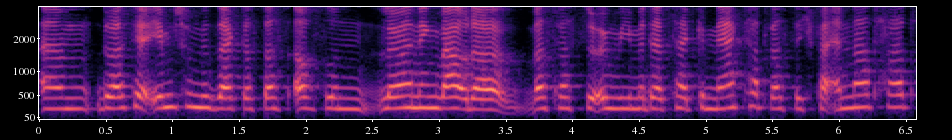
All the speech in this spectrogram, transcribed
Ähm, du hast ja eben schon gesagt, dass das auch so ein Learning war oder was, was du irgendwie mit der Zeit gemerkt hast, was sich verändert hat.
